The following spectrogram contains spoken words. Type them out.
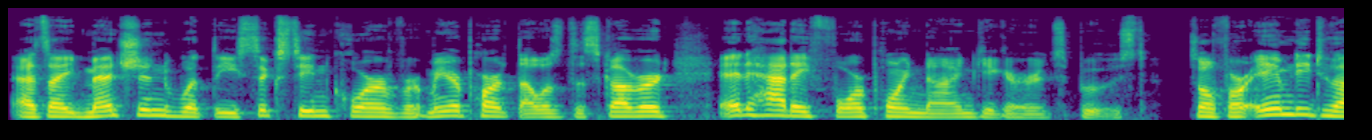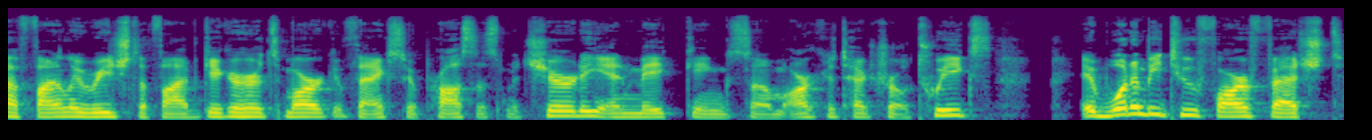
As I mentioned with the 16 core Vermeer part that was discovered, it had a 4.9 GHz boost. So for AMD to have finally reached the 5 GHz mark thanks to process maturity and making some architectural tweaks, it wouldn't be too far-fetched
